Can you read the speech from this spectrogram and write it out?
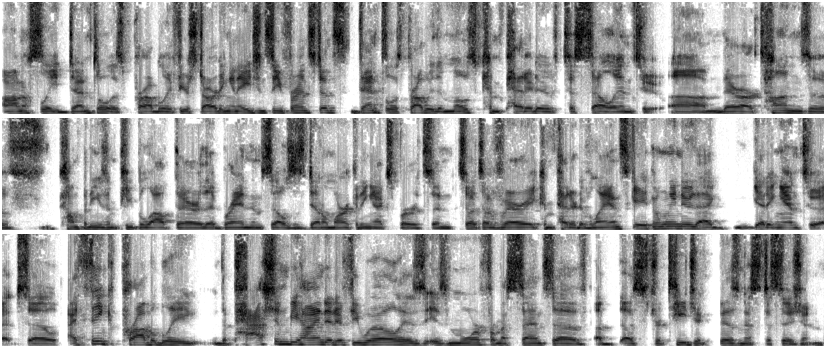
honestly, dental is probably if you're starting an agency, for instance, dental is probably the most competitive to sell into. Um, there are tons of companies and people out there that brand themselves as dental marketing experts. And so it's a very competitive landscape. And we knew that getting into it. So I think probably the passion behind it, if you will, is, is more from a sense of a, a strategic business decision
